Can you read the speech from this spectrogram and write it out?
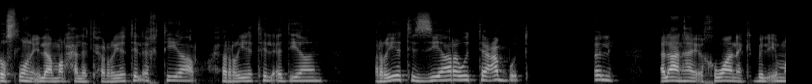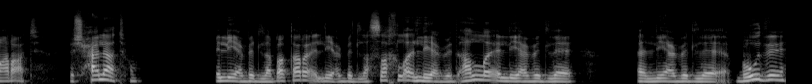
توصلون إلى مرحلة حرية الاختيار حرية الأديان حرية الزيارة والتعبد. الآن هاي إخوانك بالإمارات إيش حالاتهم؟ اللي يعبد له بقرة اللي يعبد له صخلة اللي يعبد الله اللي يعبد له اللي يعبد له بوذا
